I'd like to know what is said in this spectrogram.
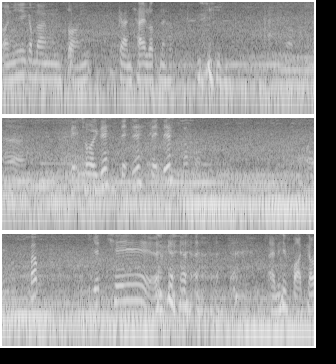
ตอนนี้กำลังสอนการใช้รถนะครับเตะโชว์อีกดิ เตะดิ เตะดิปั๊บเย็ดเค อันนี้ฟอร์ดเขา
